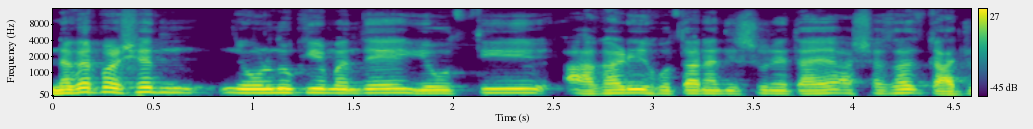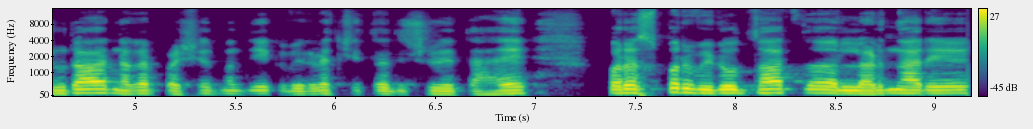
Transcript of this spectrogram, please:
नगर परिषद निवडणुकीमध्ये युती आघाडी होताना दिसून येत आहे. अशाच राजुरा नगर परिषदमध्ये एक वेगळं चित्र दिसून येत आहे. परस्पर विरोधात लढणारे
